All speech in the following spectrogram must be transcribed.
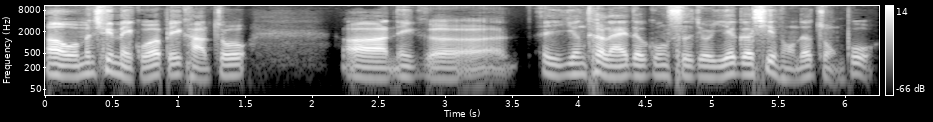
啊，我们去美国北卡州，啊，那个英特莱德公司就是耶格系统的总部。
